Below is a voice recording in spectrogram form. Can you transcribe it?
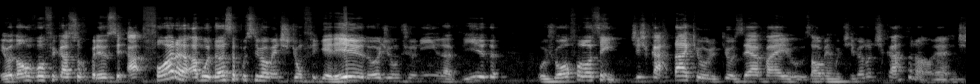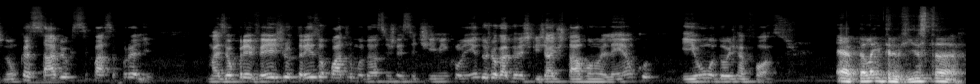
Eu não vou ficar surpreso. Se, ah, fora a mudança possivelmente de um Figueiredo ou de um Juninho da vida. O João falou assim: descartar que o, que o Zé vai usar o mesmo time, eu não descarto, não. Né? A gente nunca sabe o que se passa por ali. Mas eu prevejo três ou quatro mudanças nesse time, incluindo jogadores que já estavam no elenco e um ou dois reforços. É, pela entrevista,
